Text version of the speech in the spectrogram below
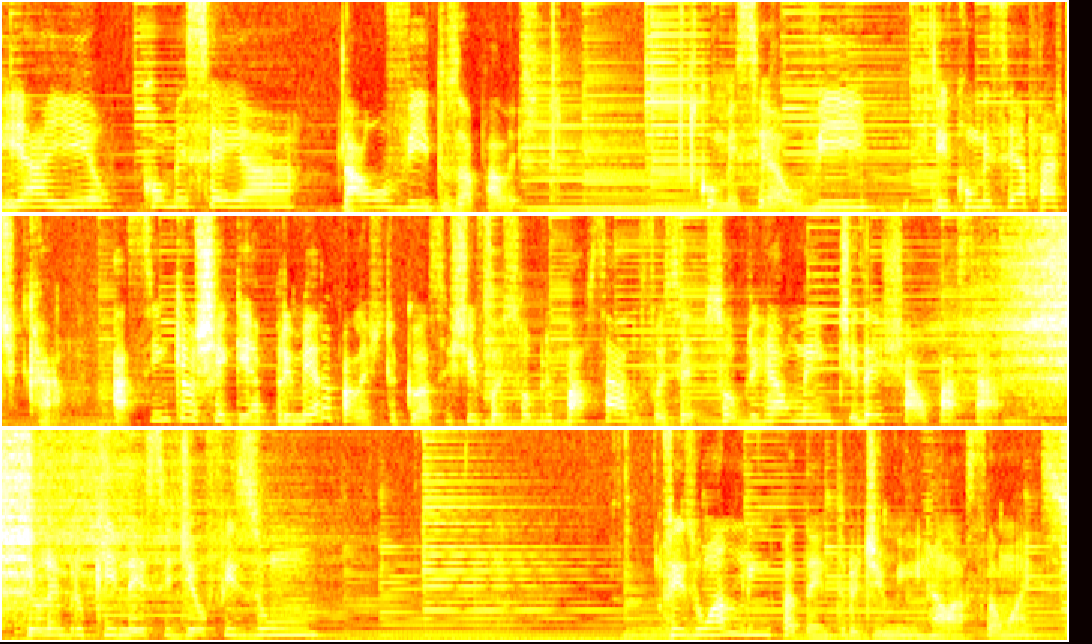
E aí eu comecei a dar ouvidos à palestra. Comecei a ouvir e comecei a praticar assim que eu cheguei, a primeira palestra que eu assisti foi sobre o passado, foi sobre realmente deixar o passado. Eu lembro que nesse dia eu fiz um fiz uma limpa dentro de mim em relação a isso.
